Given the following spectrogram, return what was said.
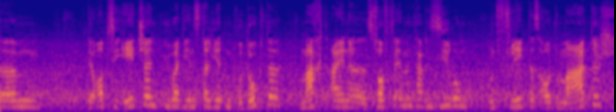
ähm, der OPSI Agent über die installierten Produkte macht eine Software-Inventarisierung und pflegt das automatisch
